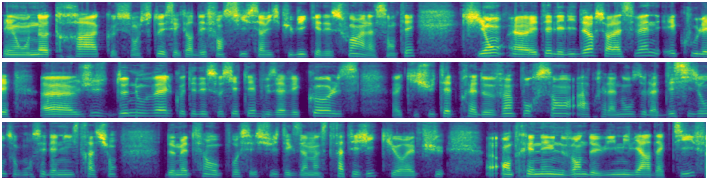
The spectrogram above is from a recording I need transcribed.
et on notera que ce sont surtout les secteurs défensifs, services publics et des soins à la santé qui ont euh, été les leaders sur la semaine écoulée. Euh, juste deux nouvelles côté des sociétés. Vous avez Coles euh, qui chutait de près de 20% après l'annonce de la décision de son conseil d'administration de mettre fin au processus d'examen stratégique qui aurait pu entraîner une vente de 8 milliards d'actifs.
